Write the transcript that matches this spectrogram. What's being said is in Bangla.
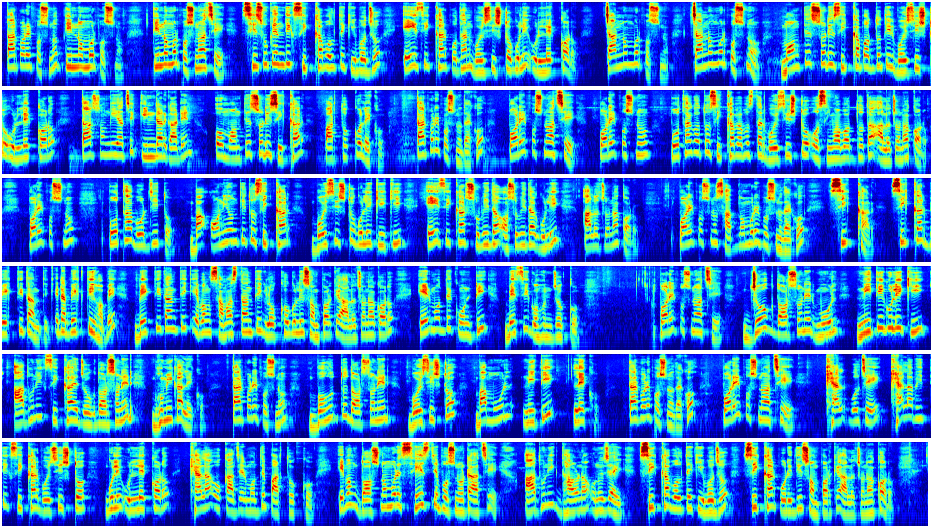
তারপরের প্রশ্ন, তিন নম্বর প্রশ্ন। তিন নম্বর প্রশ্ন আছে, শিশুকেন্দ্রিক শিক্ষা বলতে কী বোঝো? এই শিক্ষার প্রধান বৈশিষ্ট্যগুলি উল্লেখ করো। চার নম্বর প্রশ্ন। চার নম্বর প্রশ্ন, মন্তেশ্বরী শিক্ষা পদ্ধতির বৈশিষ্ট্য উল্লেখ করো, তার সঙ্গেই আছে কিন্ডার গার্ডেন ও মন্তেশ্বরী শিক্ষার পার্থক্য লেখো। তারপরে প্রশ্ন দেখো, পরের প্রশ্ন আছে, পরের প্রশ্ন, প্রথাগত শিক্ষা ব্যবস্থার বৈশিষ্ট্য ও সীমাবদ্ধতা আলোচনা করো। পরের প্রশ্ন, প্রথা বর্জিত বা অনিয়ন্ত্রিত শিক্ষার বৈশিষ্ট্যগুলি কি কি? এই শিক্ষার সুবিধা, অসুবিধাগুলি আলোচনা করো। পরের প্রশ্ন, সাত নম্বরের প্রশ্ন দেখো, শিক্ষার শিক্ষার ব্যক্তিতান্ত্রিক, এটা ব্যক্তি হবে, ব্যক্তিতান্ত্রিক এবং সমাজতান্ত্রিক লক্ষ্যগুলি সম্পর্কে আলোচনা করো, এর মধ্যে কোনটি বেশি গ্রহণযোগ্য? পরের প্রশ্ন আছে, যোগ দর্শনের মূল নীতিগুলি কি? আধুনিক শিক্ষায় যোগ দর্শনের ভূমিকা লেখো। তারপরে প্রশ্ন, বৌদ্ধ দর্শনের বৈশিষ্ট্য বা মূল নীতি লেখো। তারপরে প্রশ্ন দেখো, পরের প্রশ্ন আছে খেল, বলছে খেলা ভিত্তিক শিক্ষার বৈশিষ্ট্যগুলি উল্লেখ করো, খেলা ও কাজের মধ্যে পার্থক্য। এবং দশ নম্বরের শেষ যে প্রশ্নটা আছে, আধুনিক ধারণা অনুযায়ী শিক্ষা বলতে কী বোঝো, শিক্ষার পরিধি সম্পর্কে আলোচনা করো।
